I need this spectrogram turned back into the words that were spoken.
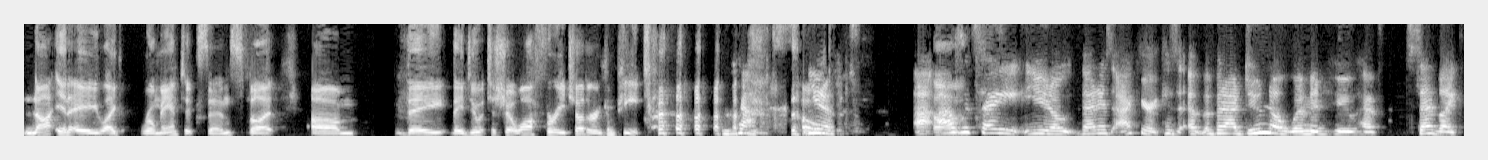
not in a like romantic sense, but um, they they do it to show off for each other and compete. yeah. So, you I, I um, would say, you know, that is accurate because, uh, but I do know women who have said like,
